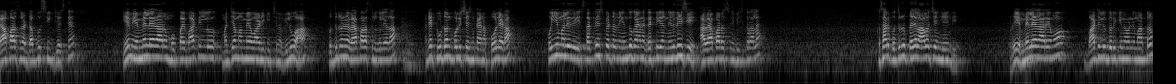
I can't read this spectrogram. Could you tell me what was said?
వ్యాపారస్తుల డబ్బు సీజ్ చేస్తే ఏమి ఎమ్మెల్యే గారు ముప్పై బాటిళ్ళు మద్యం అమ్మేవాడికి ఇచ్చిన విలువ వృద్ధులనే వ్యాపారస్తులకు లేదా? అంటే టూ టౌన్ పోలీస్ స్టేషన్కి ఆయన పోలేడా? పొయ్యి మళ్ళీ సర్కిల్ ఇన్స్పెక్టర్ని ఎందుకు ఆయన గట్టిగా నిలదీసి ఆ వ్యాపారస్తుని పిలుచుకురాలా ఒకసారి పొద్దురు ప్రజలు ఆలోచన చేయండి. ఇప్పుడు ఎమ్మెల్యే గారేమో బాటిల్ దొరికిన వాడిని మాత్రం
